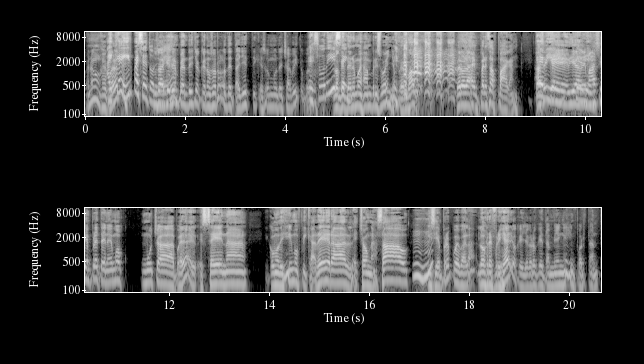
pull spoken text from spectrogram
Bueno, Hay que ir para ese Tú sabes que torneo. siempre han dicho que nosotros los detallistas y que somos de chavitos. pero Eso Lo que tenemos es hambre y sueño, pero, vamos, pero las empresas pagan. Qué Así bien, que, y además bien. siempre tenemos mucha pues, escena, como dijimos, picadera, lechón asado, y siempre, pues, ¿verdad? Los refrigerios, que yo creo que también es importante.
